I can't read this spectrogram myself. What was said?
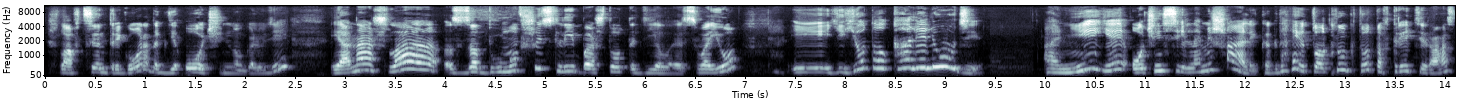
шла в центре города, где очень много людей, и она шла, задумавшись, либо что-то делая свое, и ее толкали люди. Они ей очень сильно мешали. Когда ее толкнул кто-то в третий раз,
